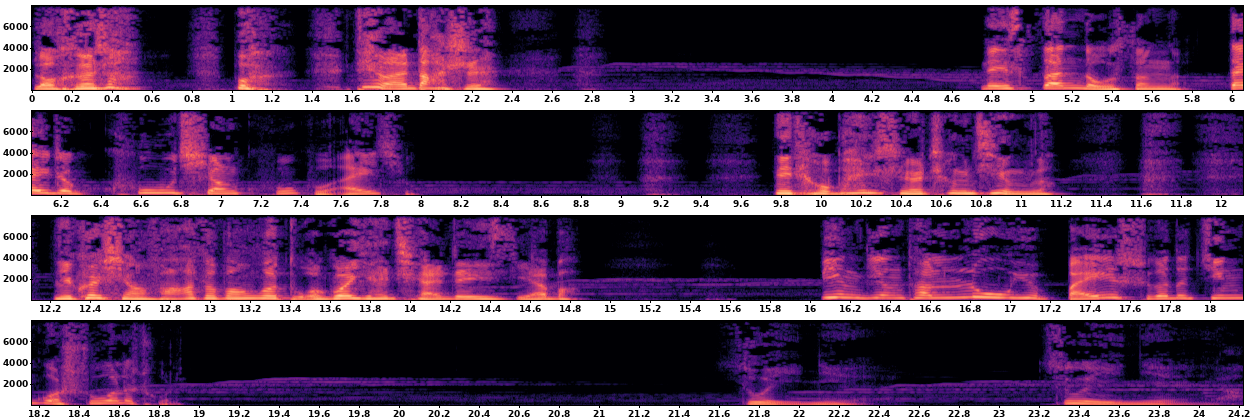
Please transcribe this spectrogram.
老和尚，不，定安大师。那三斗僧啊，带着哭腔，苦苦哀求：“那条白蛇成精了，你快想法子帮我躲过眼前这一劫吧。”并将他路遇白蛇的经过说了出来。罪孽，罪孽呀！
